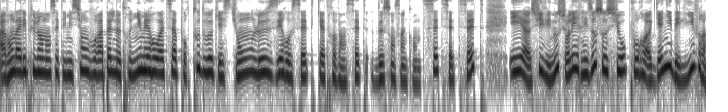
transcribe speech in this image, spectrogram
Avant d'aller plus loin dans cette émission, on vous rappelle notre numéro WhatsApp pour toutes vos questions, le 07 87 250 777. Et euh, suivez-nous sur les réseaux sociaux pour euh, gagner des livres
